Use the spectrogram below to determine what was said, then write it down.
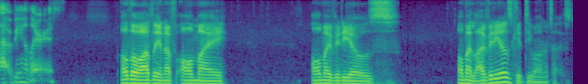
That would be hilarious. Although oddly enough, all my all my videos, all my live videos get demonetized.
